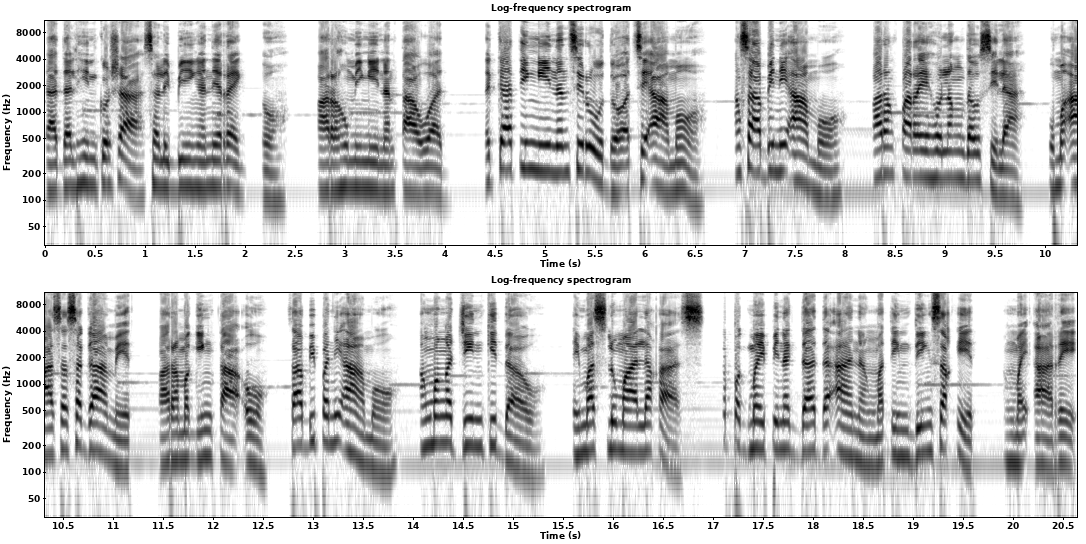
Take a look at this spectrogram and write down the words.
dadalhin ko siya sa libingan ni Recto para humingi ng tawad. Nagkatinginan si Rudo at si Amo. Ang sabi ni Amo, parang pareho lang daw sila. Umaasa sa gamit para maging tao. Sabi pa ni Amo, ang mga Jinki daw ay mas lumalakas kapag may pinagdadaanang matinding sakit ang may-ari.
